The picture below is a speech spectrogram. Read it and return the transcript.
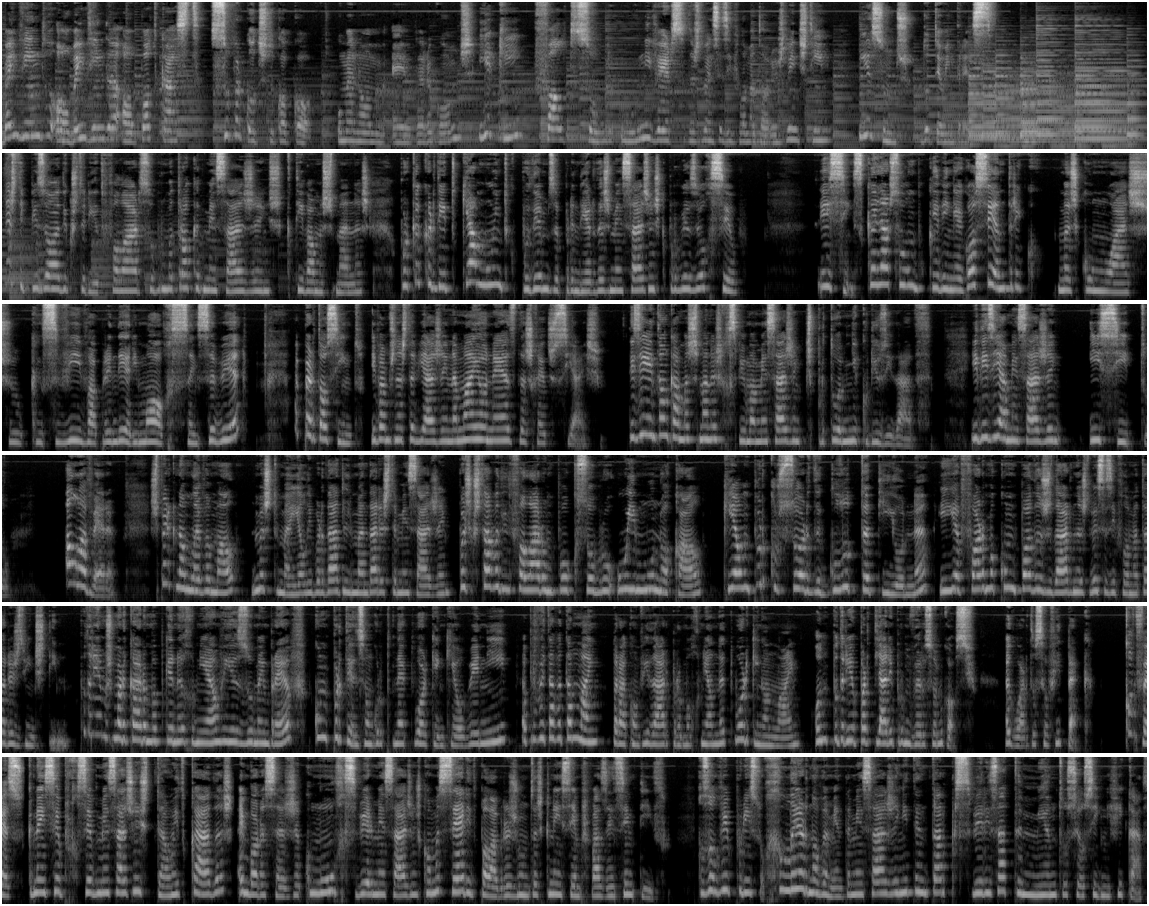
Bem-vindo ou bem-vinda ao podcast Super Coach do Cocó. O meu nome é Vera Gomes e aqui falo-te sobre o universo das doenças inflamatórias do intestino e assuntos do teu interesse. Neste episódio gostaria de falar sobre uma troca de mensagens que tive há umas semanas, porque acredito que há muito que podemos aprender das mensagens que por vezes eu recebo. E sim, se calhar sou um bocadinho egocêntrico, mas como acho que se vive a aprender e morre sem saber, aperta o cinto e vamos nesta viagem na maionese das redes sociais. Dizia então que há umas semanas recebi uma mensagem que despertou a minha curiosidade. E dizia a mensagem, e cito: Olá Vera, espero que não me leve a mal, mas tomei a liberdade de lhe mandar esta mensagem, pois gostava de lhe falar um pouco sobre o imunocal que é um precursor de glutationa e a forma como pode ajudar nas doenças inflamatórias do intestino. Poderíamos marcar uma pequena reunião via Zoom em breve. Como pertence a um grupo de networking que é o BNI, aproveitava também para a convidar para uma reunião de networking online, onde poderia partilhar e promover o seu negócio. Aguardo o seu feedback. Confesso que nem sempre recebo mensagens tão educadas, embora seja comum receber mensagens com uma série de palavras juntas que nem sempre fazem sentido. Resolvi, por isso, reler novamente a mensagem e tentar perceber exatamente o seu significado.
